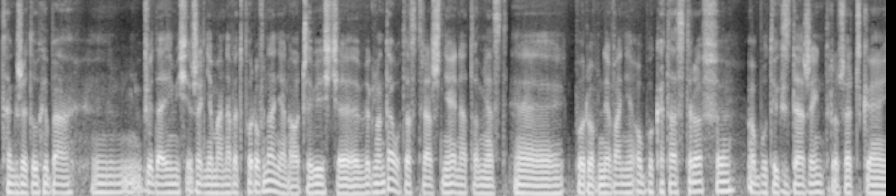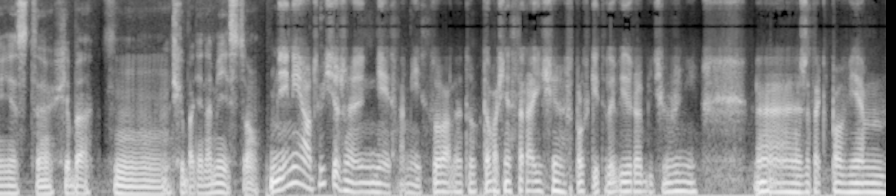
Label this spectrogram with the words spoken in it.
Także tu chyba mm, wydaje mi się, że nie ma nawet porównania. No oczywiście wyglądało to strasznie, natomiast e, porównywanie obu katastrof, obu tych zdarzeń troszeczkę jest chyba Hmm, chyba nie na miejscu. Nie, nie, oczywiście, że nie jest na miejscu, ale to, to właśnie starali się w polskiej telewizji robić różni, e, że tak powiem,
